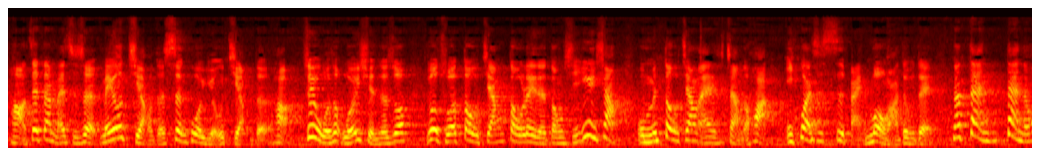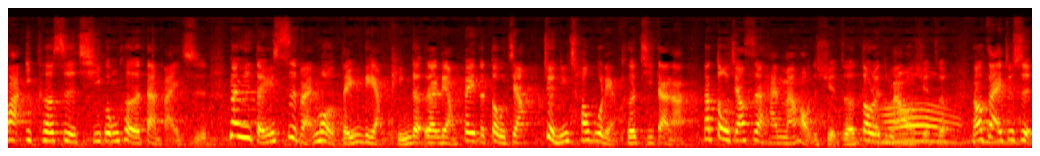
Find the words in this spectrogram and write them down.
好，在蛋白质是没有角的胜过有角的，哈，所以我说我会选择说，如果除了豆浆、豆类的东西，因为像我们豆浆来讲的话，一罐是四百 ml 嘛，对不对？那蛋蛋的话，一颗是七公克的蛋白质，那你等于四百 ml 等于两瓶的呃两杯的豆浆就已经超过两颗鸡蛋啦。那豆浆是还蛮好的选择，豆类是蛮好的选择。然后再就是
